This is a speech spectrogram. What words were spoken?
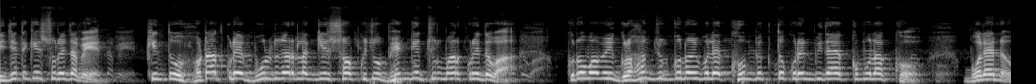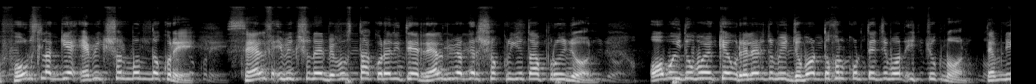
নিজে থেকে সরে যাবেন। কিন্তু হঠাৎ করে বুলডোজার লাগিয়ে সবকিছু ভেঙ্গে চুরমার করে দেওয়া কোনোভাবেই গ্রহণযোগ্য নয় বলে ক্ষোভ ব্যক্ত করেন বিধায়ক কমলাক্ষ। বলেন, ফোর্স লাগিয়ে এভিকশন বন্ধ করে সেলফ এভিকশনের ব্যবস্থা করে দিতে রেল বিভাগের সক্রিয়তা প্রয়োজন। অবৈধভাবে কেউ রেলের জমি জবরদখল করতে যেমন ইচ্ছুক নন, তেমনি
